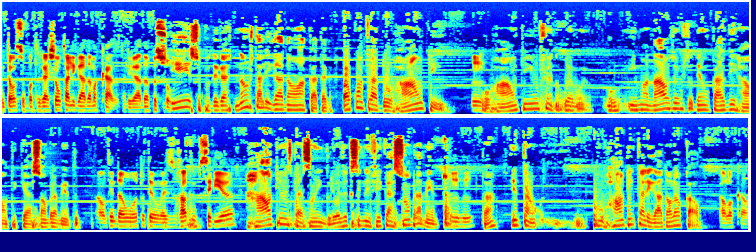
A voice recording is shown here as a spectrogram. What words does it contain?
Então, assim, o poltergeist não está ligado a uma casa, está ligado a uma pessoa. Isso, o poltergeist não está ligado a uma casa. Ao contrário do haunting, Hum. o haunting, o fenômeno. o- em Manaus eu estudei um caso de haunting, que é assombramento. Ontem dá um outro termo, mas o Houghton seria. Haunting é uma expressão inglesa que significa assombramento. Uhum. Tá? Então, o haunting está ligado ao local. ao local.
